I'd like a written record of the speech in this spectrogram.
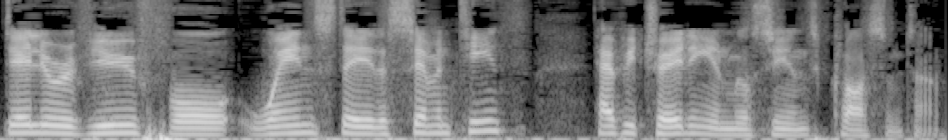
daily review for Wednesday the 17th. Happy trading, and we'll see you in class sometime.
